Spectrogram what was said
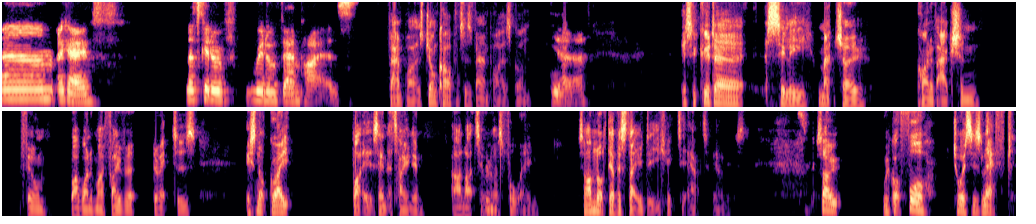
Um. Okay. Let's get rid of vampires. Vampires. John Carpenter's Vampires gone. All right. yeah. it's a good, uh, silly, macho kind of action film by one of my favourite directors. It's not great, but it's entertaining. I liked it when I Mm. was 14. So I'm not devastated that you kicked it out, to be honest. So we've got four choices left.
